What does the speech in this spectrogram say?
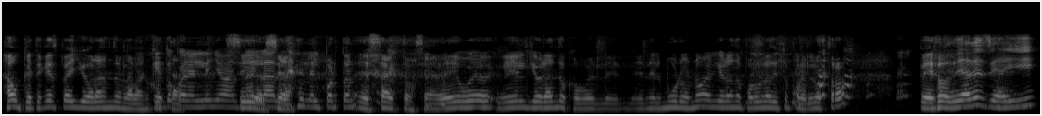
Aunque te quedes tú ahí llorando en la banqueta. Junto con el niño en, el portón. Exacto, o sea, él, llorando como en el muro, ¿no? Él llorando por un lado y tú por el otro. Pero ya desde ahí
